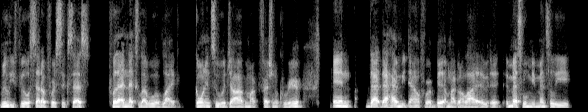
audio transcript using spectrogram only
really feel set up for success for that next level of like going into a job in my professional career. And that that had me down for a bit. I'm not gonna lie. It, it, it messed with me mentally.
